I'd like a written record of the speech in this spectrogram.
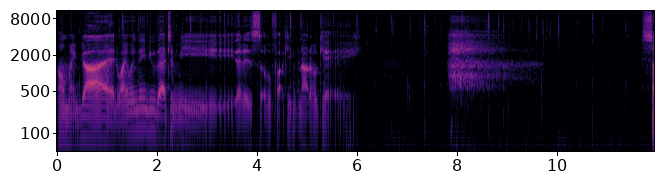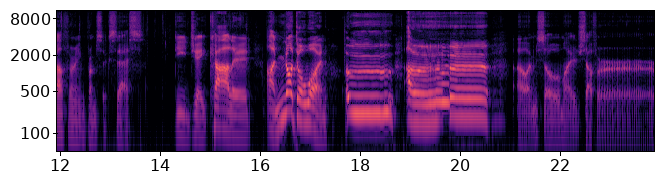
Oh my god, why wouldn't they do that to me? That is so fucking not okay. Suffering from success. DJ Khaled, another one. Ooh, uh, oh, I'm so much suffer.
